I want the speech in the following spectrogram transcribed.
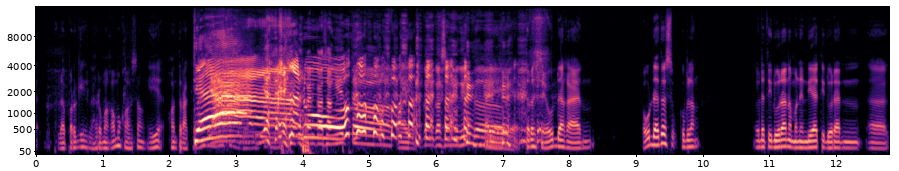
pada pergi lah rumah kamu kosong. Iya kontraknya. Ya, bukan Aduh. kosong itu. Oh, iya. Bukan kosong begitu. Terus ya udah kan. Ya udah terus gue bilang "Ya udah tiduran nemenin dia tiduran eh,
